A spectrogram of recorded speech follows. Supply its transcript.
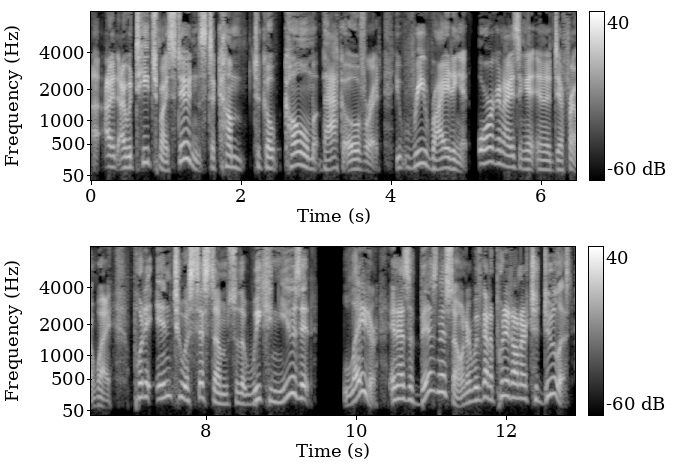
I, I, would teach my students to come to go comb back over it, rewriting it, organizing it in a different way, put it into a system so that we can use it later. And as a business owner, we've got to put it on our to do list,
